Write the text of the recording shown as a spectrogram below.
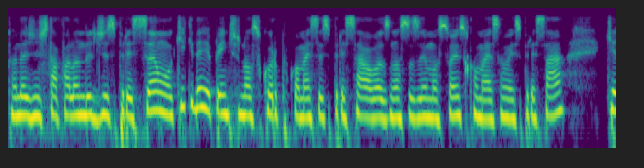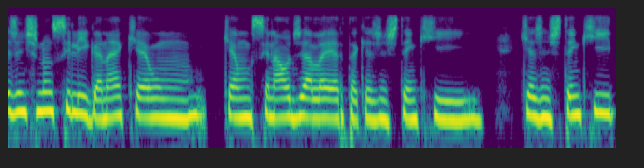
quando a gente está falando de expressão, o que, que de repente o nosso corpo começa a expressar, ou as nossas emoções começam a expressar, que a gente não se liga, né? Que é um, que é um sinal de alerta que a gente tem que, que a gente tem que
